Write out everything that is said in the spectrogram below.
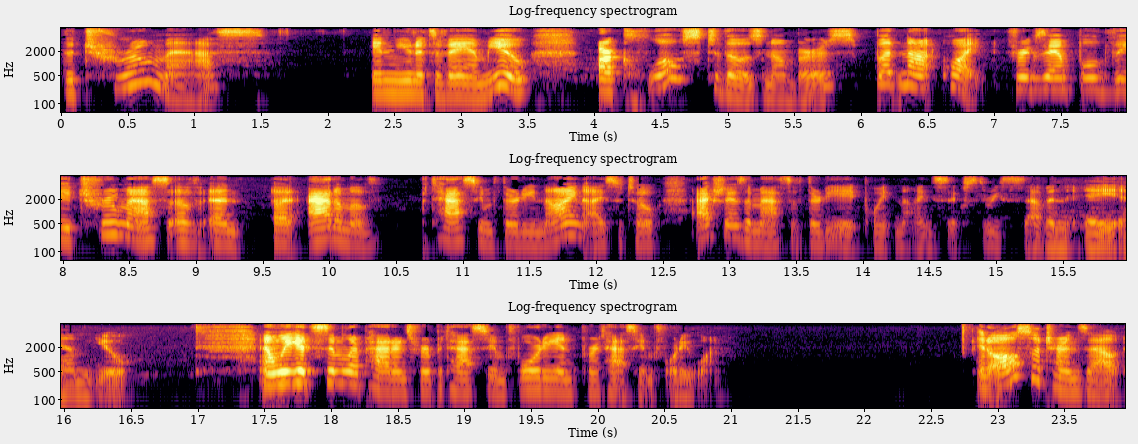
The true mass in units of AMU are close to those numbers, but not quite. For example, the true mass of an, an atom of potassium-39 isotope actually has a mass of 38.9637 AMU. And we get similar patterns for potassium-40 and potassium-41. It also turns out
